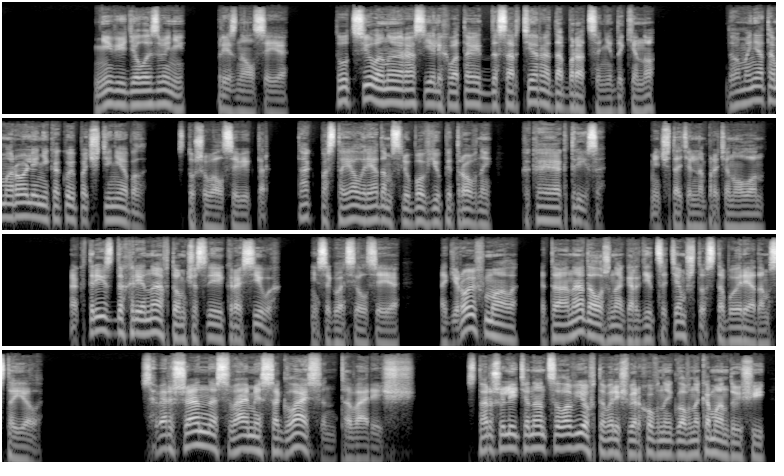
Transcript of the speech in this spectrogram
«Не видел, извини», — признался я. «Тут сил иной раз еле хватает до сортира добраться не до кино». «Да у меня там и роли никакой почти не было», — стушевался Виктор. «Так постоял рядом с Любовью Петровной. Какая актриса?» — мечтательно протянул он. «Актрис до хрена, в том числе и красивых», — не согласился я. «А героев мало. Это она должна гордиться тем, что с тобой рядом стояла». «Совершенно с вами согласен, товарищ». «Старший лейтенант Соловьев, товарищ Верховный Главнокомандующий».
